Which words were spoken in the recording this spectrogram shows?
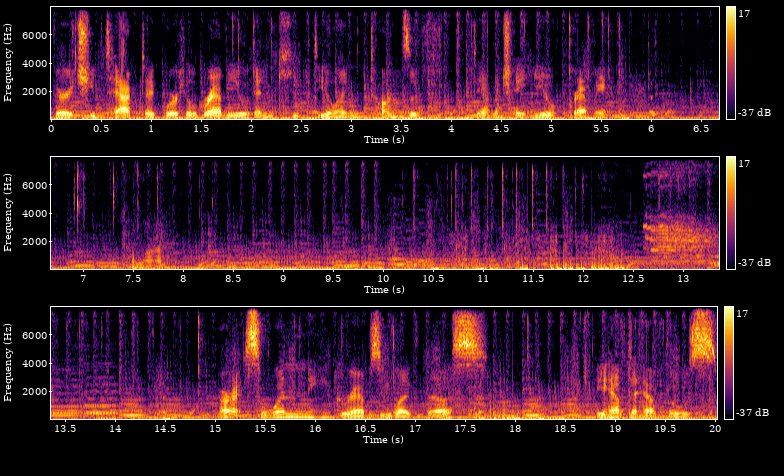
very cheap tactic where he'll grab you and keep dealing tons of damage. Hey, you, grab me. Come on. Alright, so when he grabs you like this, you have to have those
